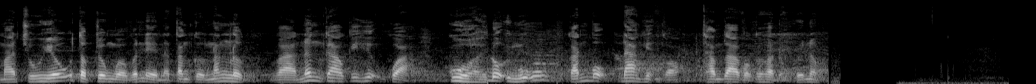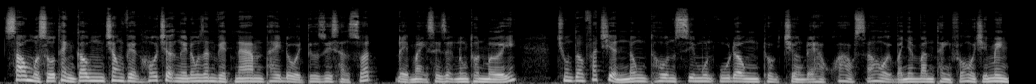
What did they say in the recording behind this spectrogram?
mà chủ yếu tập trung vào vấn đề là tăng cường năng lực và nâng cao cái hiệu quả của đội ngũ cán bộ đang hiện có tham gia vào cái hoạt động khuyến nông. Sau một số thành công trong việc hỗ trợ người nông dân Việt Nam thay đổi tư duy sản xuất, đẩy mạnh xây dựng nông thôn mới, Trung tâm Phát triển Nông thôn Simun Udong thuộc Trường Đại học Khoa học Xã hội và Nhân văn Thành phố Hồ Chí Minh,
